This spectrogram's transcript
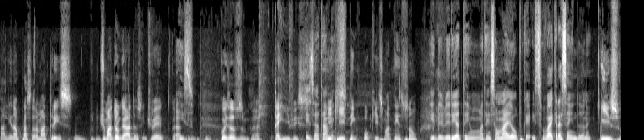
vai ali na Praça da Matriz, de madrugada, a gente vê é, coisas é, terríveis. Exatamente. E que tem pouquíssima atenção. E deveria ter uma atenção maior, porque isso vai crescendo, né? Isso.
